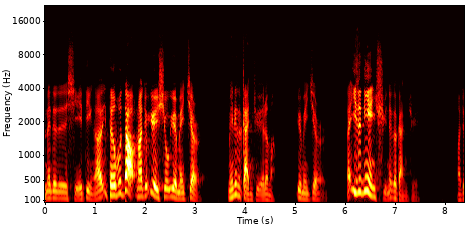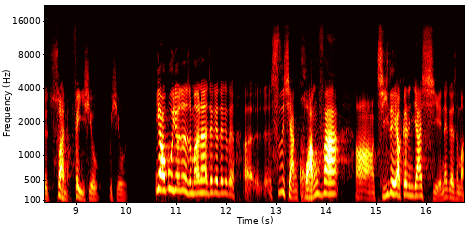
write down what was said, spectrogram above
那就是协定啊，得不到，那就越修越没劲儿，没那个感觉了嘛，越没劲儿了。那一直念取那个感觉，那就算了，废修不修了。要不就是什么呢？这个这个这个呃，思想狂发啊，急着要跟人家写那个什么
